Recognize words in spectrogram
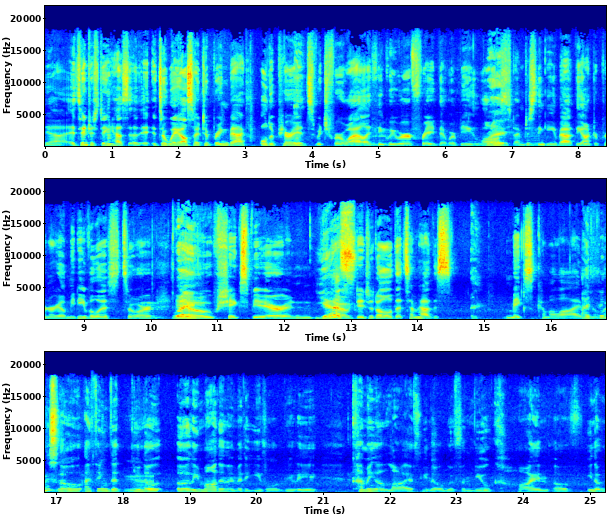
Yeah, it's interesting how s- it's a way also to bring back older periods, which for a while I think we were afraid that were being lost. Right. I'm just thinking about the entrepreneurial medievalists or, Mm. you know, Shakespeare and, you know, Yes. digital, that somehow this makes come alive. I in a way think that- so. I think that Yeah. you know, early modern and medieval really coming alive. You know, with a new kind of you know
